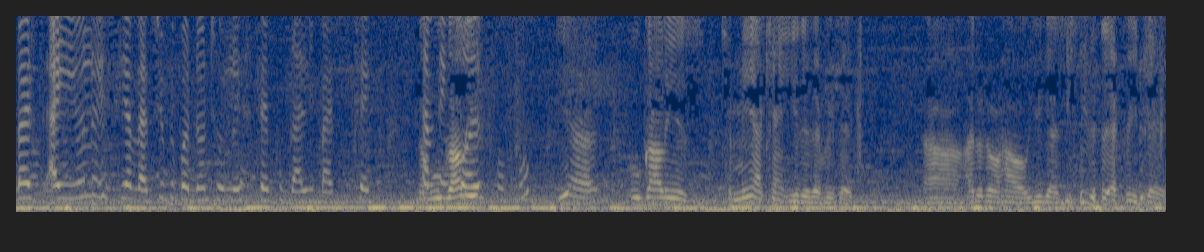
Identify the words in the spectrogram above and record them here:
But I always hear that you people don't always take ugali, but take something ugali- called fufu. Yeah, ugali is to me. I can't eat it every day. Uh, I don't know how you guys eat it every day,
